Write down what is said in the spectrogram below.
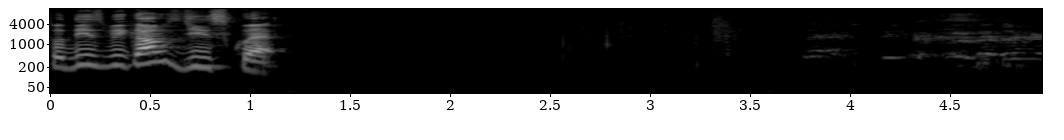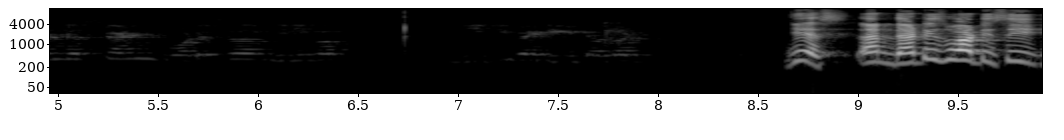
So this becomes g square. Yes and that is what you see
